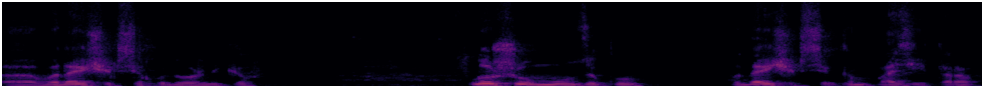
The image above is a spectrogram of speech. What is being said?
э, выдающихся художников, слушаю музыку выдающихся композиторов,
